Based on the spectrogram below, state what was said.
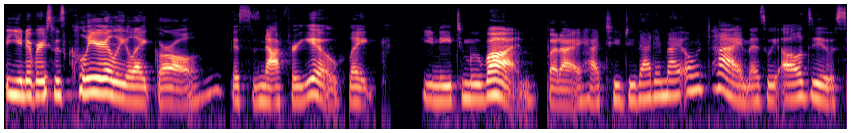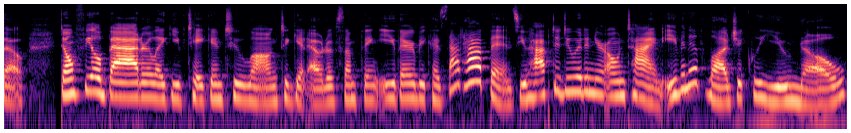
the universe was clearly like, girl, this is not for you. Like, you need to move on. But I had to do that in my own time, as we all do. So don't feel bad or like you've taken too long to get out of something either, because that happens. You have to do it in your own time. Even if logically you know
